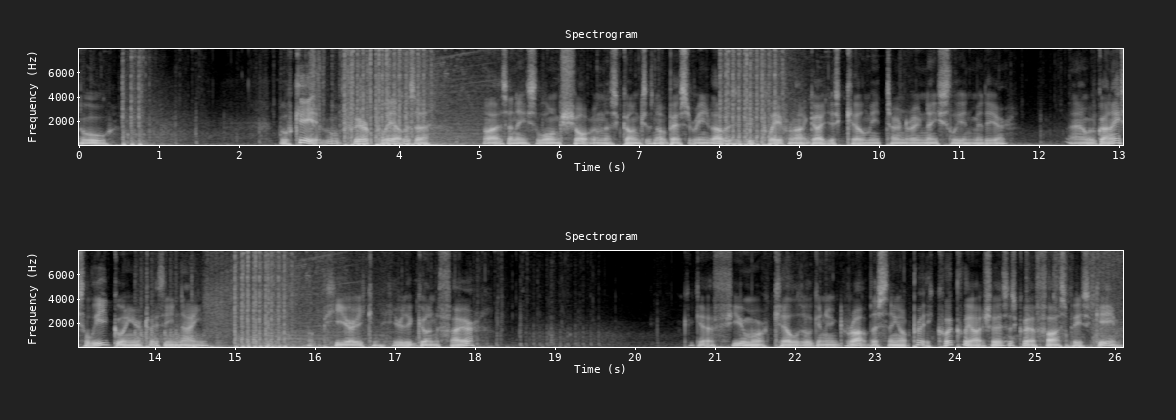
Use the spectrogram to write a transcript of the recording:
Oh. Okay, fair play. That was a Oh, that's a nice long shot from this gun because it's not best at range. That was a good play from that guy just kill me. Turned around nicely in midair. And we've got a nice lead going here, 23-9. Up here you can hear the gunfire. Could get a few more kills. We're going to wrap this thing up pretty quickly actually. This is quite a fast-paced game.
